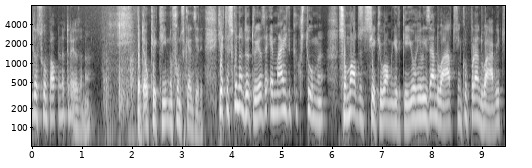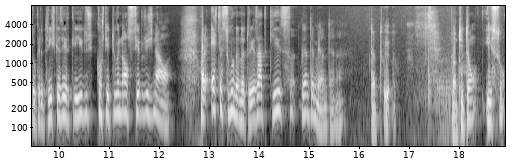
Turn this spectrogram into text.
da sua própria natureza. Não é? Portanto, é o que aqui, no fundo, se quer dizer. E esta segunda natureza é mais do que costume. São modos de ser que o homem adquiriu realizando atos, incorporando hábitos ou características adquiridos que constituem o nosso ser original. Ora, esta segunda natureza adquire-se lentamente, não é? Portanto, eu, pronto, então isso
